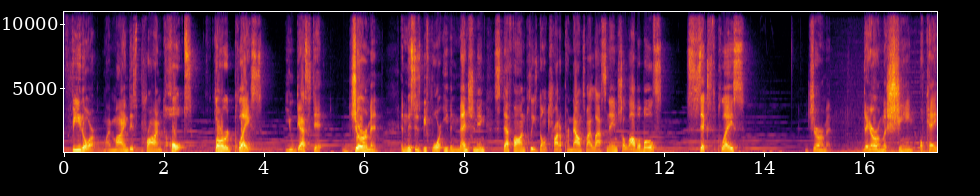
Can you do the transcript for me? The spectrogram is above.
Fedor, my mind is primed, Holz, third place. You guessed it, German. And this is before even mentioning Stefan, please don't try to pronounce my last name, Shalabables. Sixth place, German. They are a machine, okay?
